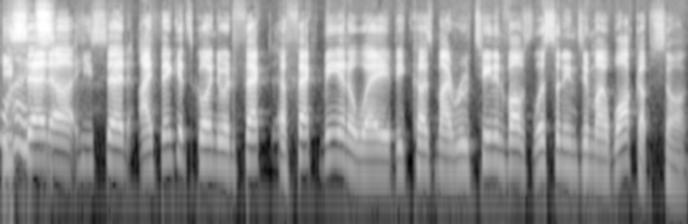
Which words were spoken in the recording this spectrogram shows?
He said, uh, "He said I think it's going to affect affect me in a way because my routine involves listening to my walk up song.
